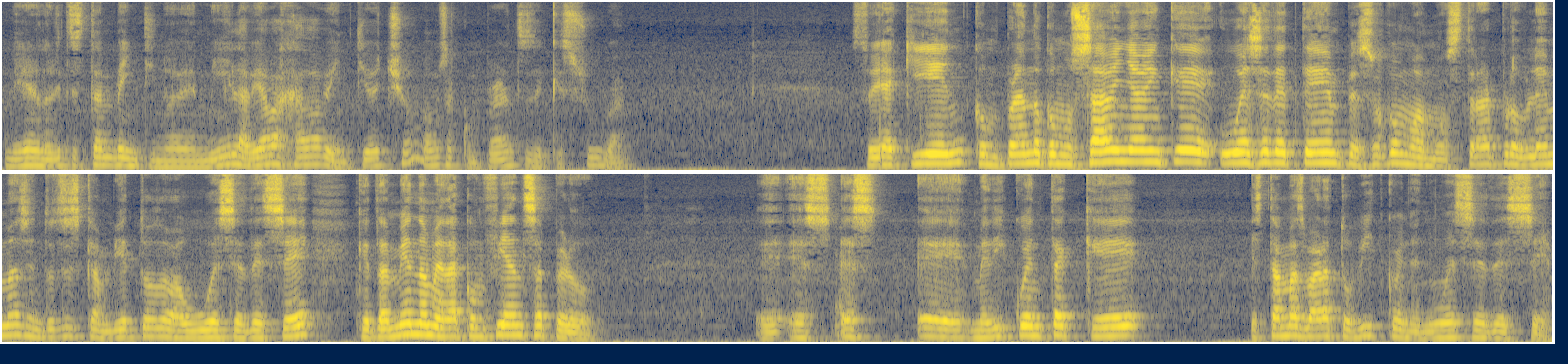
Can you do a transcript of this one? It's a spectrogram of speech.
Miren, ahorita está en 29 mil. Había bajado a 28. Vamos a comprar antes de que suba. Estoy aquí en, comprando, como saben, ya ven que USDT empezó como a mostrar problemas, entonces cambié todo a USDC, que también no me da confianza, pero eh, es, es eh, me di cuenta que está más barato Bitcoin en USDC.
